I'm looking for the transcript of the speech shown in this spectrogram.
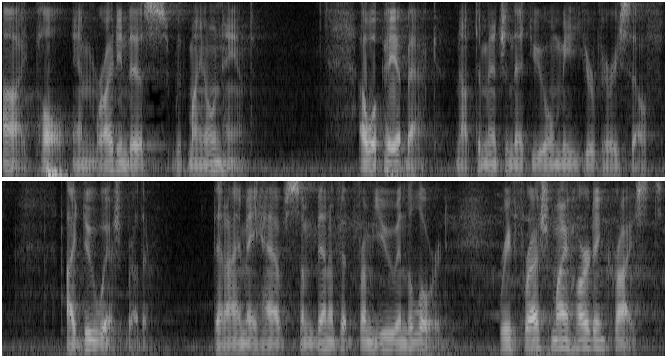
I, Paul, am writing this with my own hand. I will pay it back, not to mention that you owe me your very self. I do wish, brother, that I may have some benefit from you in the Lord. Refresh my heart in Christ.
